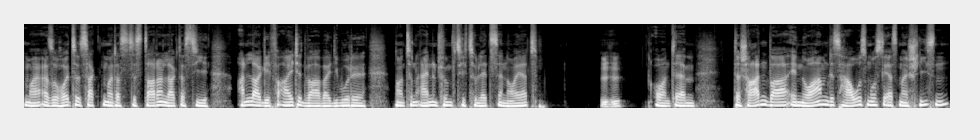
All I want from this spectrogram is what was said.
man, also heute sagt man, dass das daran lag, dass die Anlage veraltet war, weil die wurde 1951 zuletzt erneuert. Mhm. Und ähm, der Schaden war enorm. Das Haus musste erstmal schließen.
